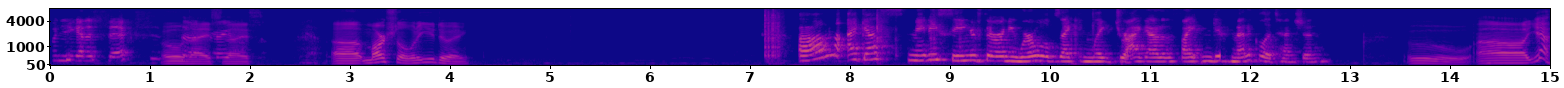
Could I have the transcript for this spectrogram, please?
when you get a six. oh, so nice, nice. awesome. Uh, Marshall, what are you doing? Um, I guess maybe seeing if there are any werewolves I can like drag out of the fight and give medical attention. Ooh, uh, yeah,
